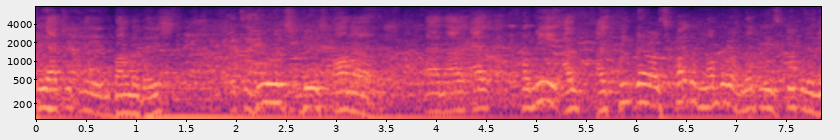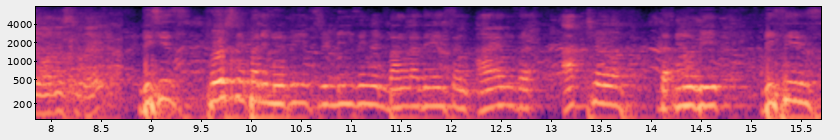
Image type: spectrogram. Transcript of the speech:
theatrically in Bangladesh. It's a huge, huge honor. And I, I, for me, I, I think there are quite a number of Nepalese people in the audience today. This is first Nepali movie. It's releasing in Bangladesh, and I am the actor of that movie. This is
